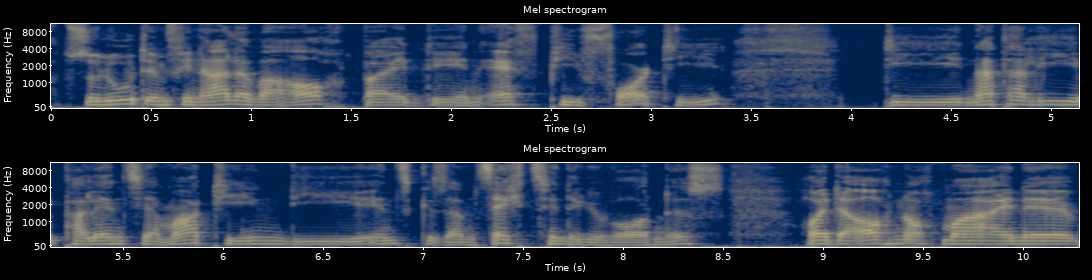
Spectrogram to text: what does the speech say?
Absolut, im Finale war auch bei den FP40 die Nathalie Palencia Martin, die insgesamt 16. geworden ist. Heute auch nochmal eine,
